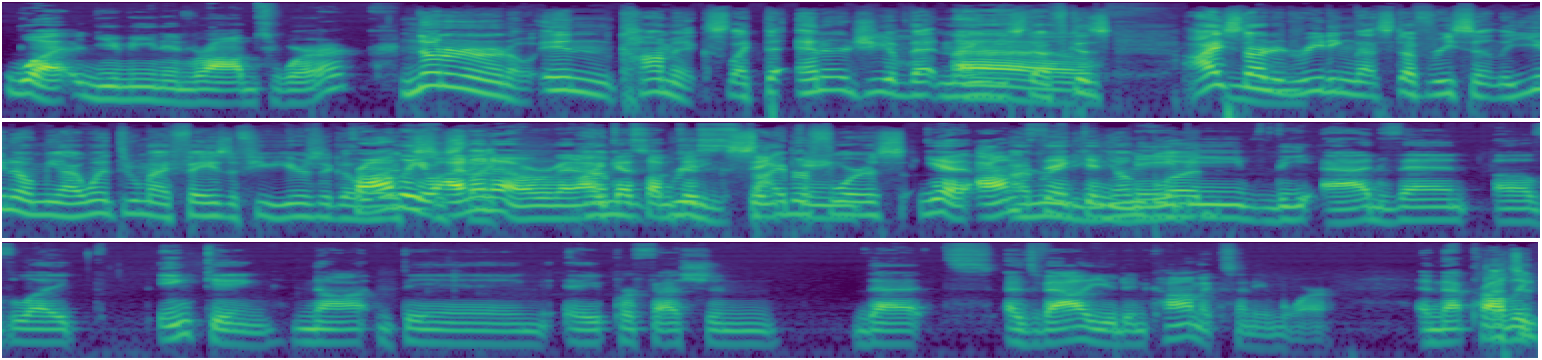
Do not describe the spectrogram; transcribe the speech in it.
What you mean in Rob's work? No, no, no, no, no. In comics, like the energy of that 90s stuff. Oh. Because I started mm. reading that stuff recently. You know me; I went through my phase a few years ago. Probably, I don't like, know. I, mean, I guess I'm reading just thinking, Cyberforce. Yeah, I'm, I'm thinking maybe the advent of like inking not being a profession that's as valued in comics anymore. And that probably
